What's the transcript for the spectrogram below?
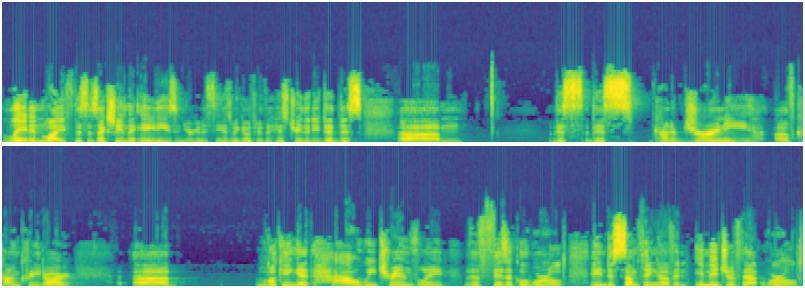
late in life. This is actually in the 80s, and you're going to see as we go through the history that he did this. Um, this, this kind of journey of concrete art uh, looking at how we translate the physical world into something of an image of that world.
